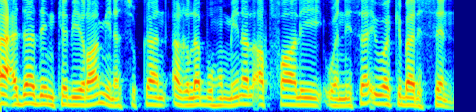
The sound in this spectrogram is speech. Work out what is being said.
أعداد كبيرة من السكان أغلبهم من الأطفال والنساء وكبار السن.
